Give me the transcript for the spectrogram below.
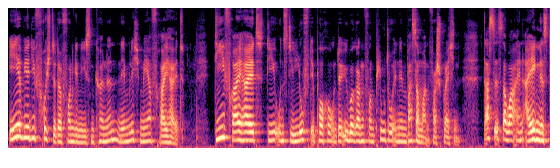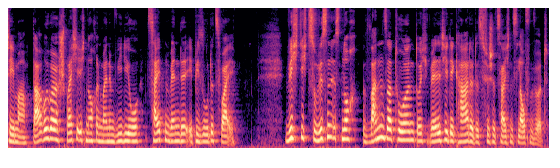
ehe wir die Früchte davon genießen können, nämlich mehr Freiheit. Die Freiheit, die uns die Luftepoche und der Übergang von Pluto in den Wassermann versprechen. Das ist aber ein eigenes Thema. Darüber spreche ich noch in meinem Video Zeitenwende Episode 2. Wichtig zu wissen ist noch, wann Saturn durch welche Dekade des Fischezeichens laufen wird.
